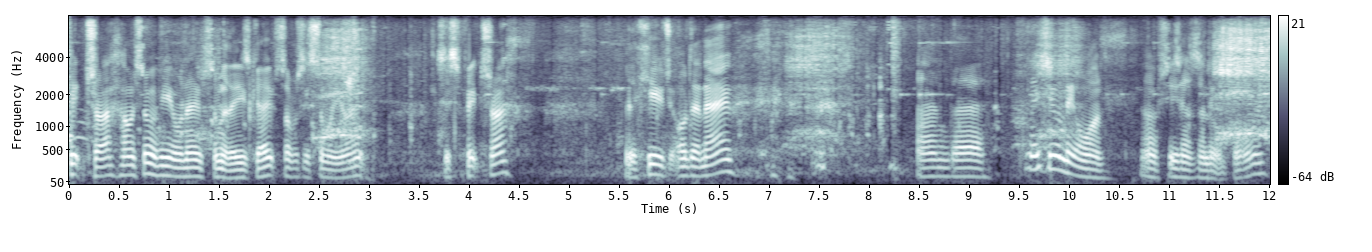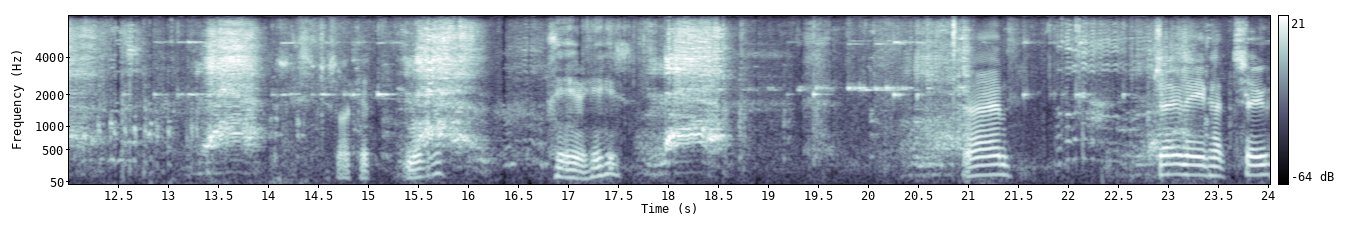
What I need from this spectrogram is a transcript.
Fitra, I mean some of you will know some of these goats, obviously some of you won't. This is Fitra, with a huge udder now. and uh, where's your little one? Oh, she has a little boy. Just like her mother. Here he is. Um, Jolene had two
